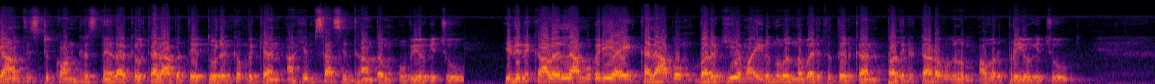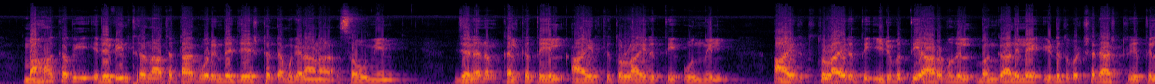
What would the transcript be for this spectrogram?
ഗാന്ധിസ്റ്റ് കോൺഗ്രസ് നേതാക്കൾ കലാപത്തെ തുരങ്കം വയ്ക്കാൻ അഹിംസാ സിദ്ധാന്തം ഉപയോഗിച്ചു. ഇതിനേക്കാളെല്ലാം ഉപരിയായി കലാപം വർഗീയമായിരുന്നുവെന്ന് വരുത്തി തീർക്കാൻ പതിനെട്ട് അടവുകളും അവർ പ്രയോഗിച്ചു. മഹാകവി രവീന്ദ്രനാഥ ടാഗോറിന്റെ ജ്യേഷ്ഠന്റെ മകനാണ് സൗമ്യൻ. ജനനം കൽക്കത്തയിൽ ആയിരത്തി തൊള്ളായിരത്തി ഒന്നിൽ ആയിരത്തി തൊള്ളായിരത്തി ഇരുപത്തിയാറ് മുതൽ ബംഗാളിലെ ഇടതുപക്ഷ രാഷ്ട്രീയത്തിൽ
